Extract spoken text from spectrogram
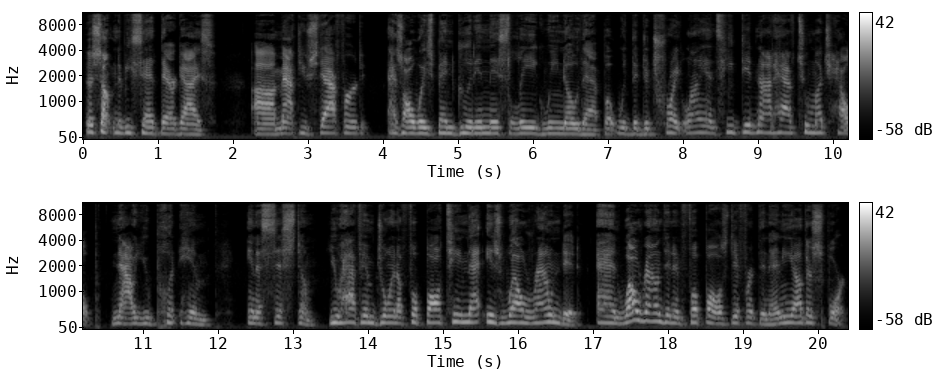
there's something to be said there, guys. Uh, Matthew Stafford has always been good in this league. We know that. But with the Detroit Lions, he did not have too much help. Now you put him in a system. You have him join a football team that is well rounded. And well rounded in football is different than any other sport.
